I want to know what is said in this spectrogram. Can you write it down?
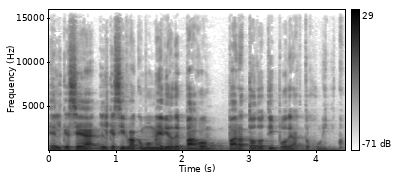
el que sea el que sirva como medio de pago para todo tipo de acto jurídico.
